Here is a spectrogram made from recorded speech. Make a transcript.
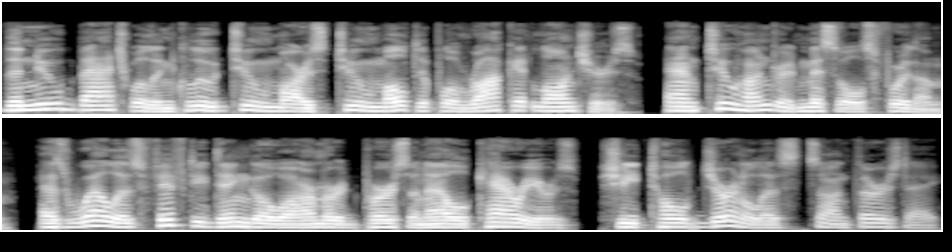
The new batch will include two Mars-2 multiple rocket launchers and 200 missiles for them as well as 50 Dingo armored personnel carriers, she told journalists on Thursday.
